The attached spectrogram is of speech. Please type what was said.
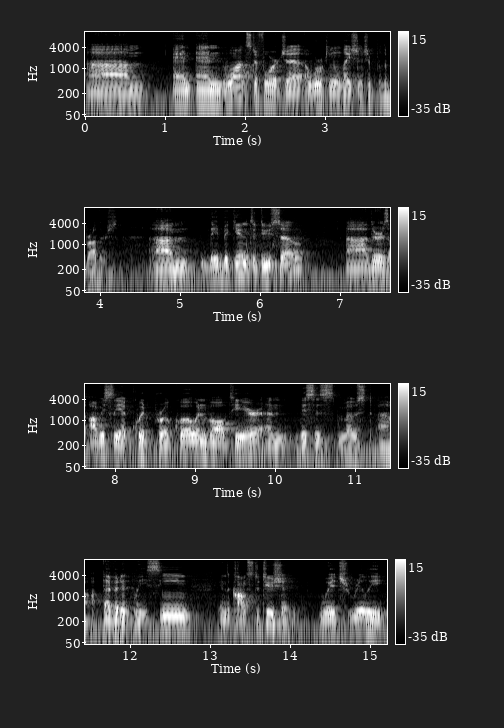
um, and, and wants to forge a, a, working relationship with the brothers. Um, they begin to do so. Uh, there is obviously a quid pro quo involved here, and this is most uh, evidently seen in the Constitution, which really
